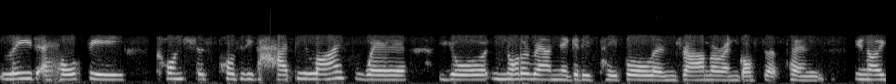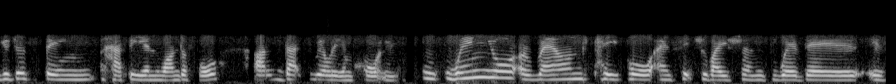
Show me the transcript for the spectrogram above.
lead a healthy, conscious, positive, happy life where you're not around negative people and drama and gossip and, you know, you're just being happy and wonderful. Um, that's really important. When you're around people and situations where there is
